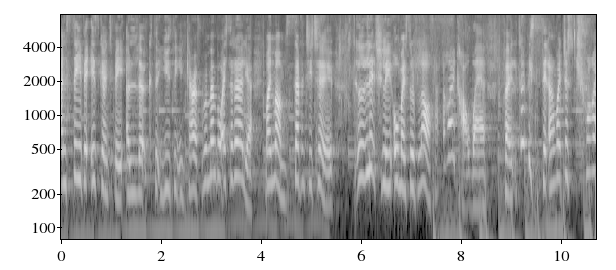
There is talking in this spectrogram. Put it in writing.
and see if it is going to be a look that you think you can carry. Remember what I said earlier? My mum, 72, literally almost sort of laughed, like, oh, I can't wear photo. Don't be silly. I went, just try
